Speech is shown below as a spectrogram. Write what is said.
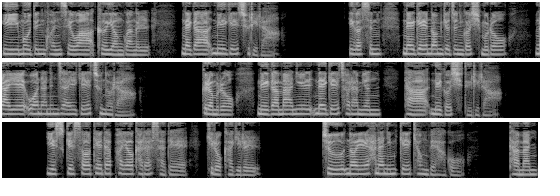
이 모든 권세와 그 영광을 내가 내게 주리라. 이것은 내게 넘겨준 것이므로 나의 원하는 자에게 주노라. 그러므로 내가 만일 내게 절하면 다 내 것이 되리라. 예수께서 대답하여 가라사대 기록하기를 주 너의 하나님께 경배하고 다만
